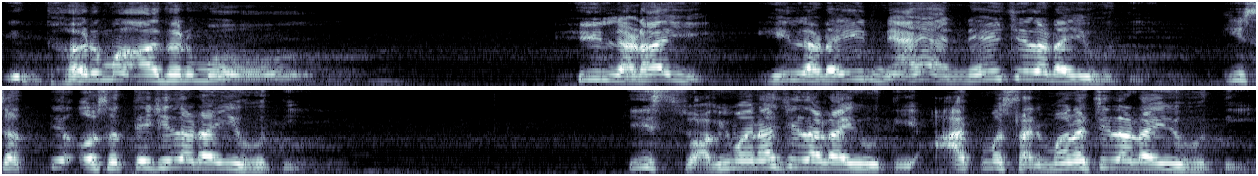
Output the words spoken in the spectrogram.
की धर्म अधर्म ही लढाई ही लढाई न्याय अन्यायाची लढाई होती. ही सत्य असत्याची लढाई होती. ही स्वाभिमानाची लढाई होती आत्मसन्मानाची लढाई होती.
